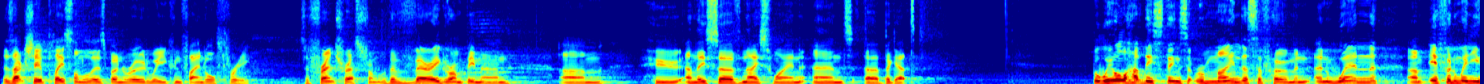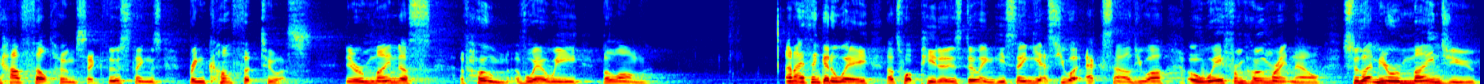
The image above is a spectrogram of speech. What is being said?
There's actually a place on the Lisburn Road where you can find all three. It's a French restaurant with a very grumpy man um, who, and they serve nice wine and uh, baguette. But we all have these things that remind us of home, and, and when, um, if and when you have felt homesick, those things bring comfort to us. They remind us of home, of where we belong. And I think, in a way, that's what Peter is doing. He's saying, Yes, you are exiled. You are away from home right now. So let me remind you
